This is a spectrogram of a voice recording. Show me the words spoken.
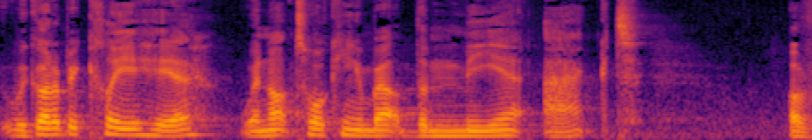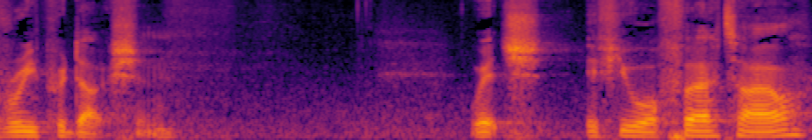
we've got to be clear here. We're not talking about the mere act of reproduction, which, if you are fertile,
